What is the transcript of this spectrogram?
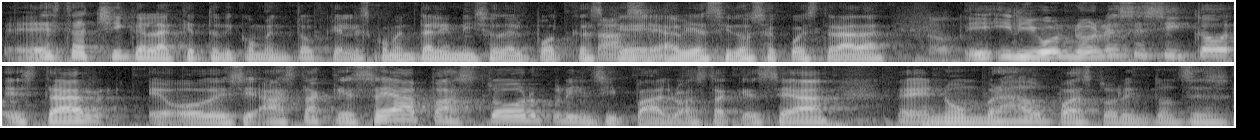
esta chica, la que te comentó, que les comenté al inicio del podcast, ah, que sí. había sido secuestrada. Okay. Y, y, digo, no necesito estar, eh, o decir, hasta que sea pastor principal o hasta que sea eh, nombrado pastor, entonces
